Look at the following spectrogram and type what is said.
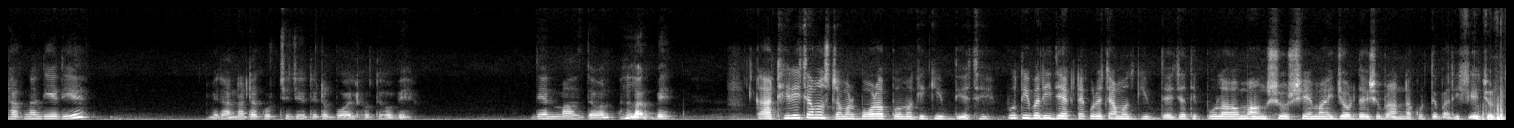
ঢাকনা দিয়ে দিয়ে আমি রান্নাটা করছি যেহেতু এটা বয়েল হতে হবে। দেন মাছ দেওয়া লাগবে। কাঠের এই চামচটা আমার বড় আপু আমাকে গিফট দিয়েছে। প্রতিবারই যে একটা করে চামচ গিফট দেয় যাতে পোলাও মাংস সেমাই জর্দা এসব রান্না করতে পারি সেই জন্য।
